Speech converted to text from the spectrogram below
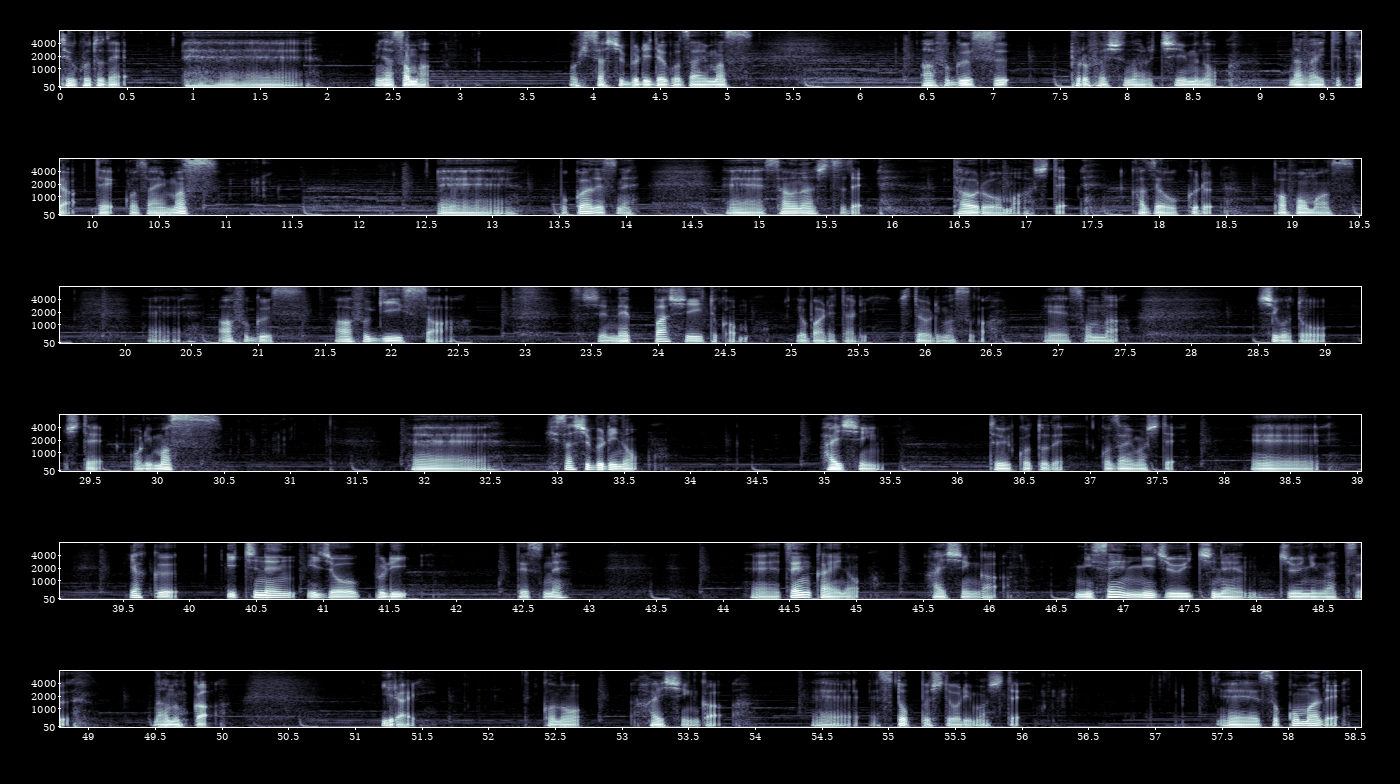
ということで、えー、皆様、お久しぶりでございます。アフグースプロフェッショナルチームの永井哲也でございます。えー、僕はですね、えー、サウナ室でタオルを回して風を送るパフォーマンス、えー、アフグース、アフギーサー、そして熱波師とかも呼ばれたりしておりますが、えー、そんな仕事をしております。えー、久しぶりの配信ということでございまして、えー、約1年以上ぶりですね。えー、前回の配信が2021年12月7日以来、この配信が、えー、ストップしておりまして、えー、そこまで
